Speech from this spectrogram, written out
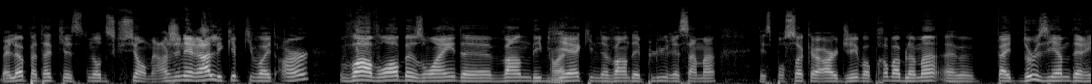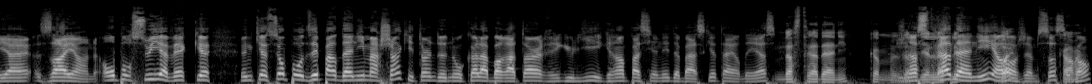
ben là peut-être que c'est une autre discussion. Mais en général, l'équipe qui va être 1 va avoir besoin de vendre des billets qu'ils ne vendaient plus récemment. Et c'est pour ça que RJ va probablement euh, être deuxième derrière Zion. On poursuit avec euh, une question posée par Danny Marchand, qui est un de nos collaborateurs réguliers et grand passionné de basket à RDS. Nostradani, comme j'aime. Nostradani, oh, Ouais, j'aime ça, c'est bon.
